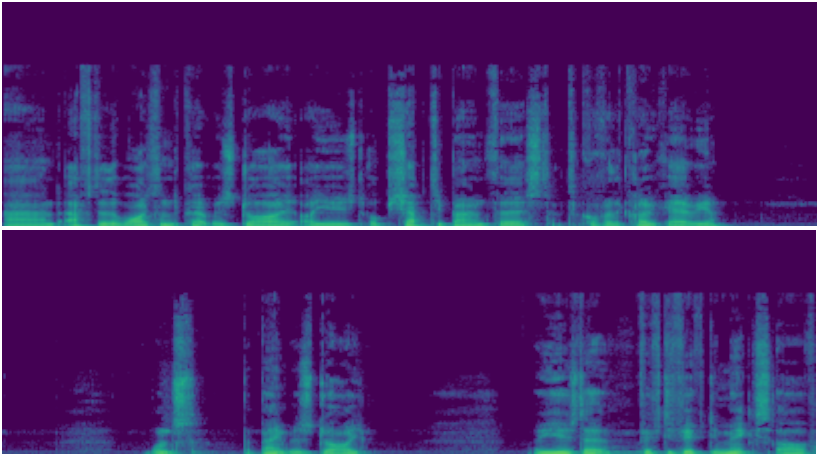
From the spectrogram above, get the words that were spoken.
and after the white undercoat was dry I used up Ushabti Bone first to cover the cloak area. Once the paint was dry I used a 50-50 mix of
